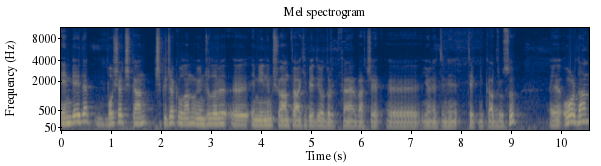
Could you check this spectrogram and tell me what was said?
NBA'de boşa çıkan, çıkacak olan oyuncuları e, eminim şu an takip ediyordur Fenerbahçe e, yönetimi, teknik kadrosu. E, oradan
